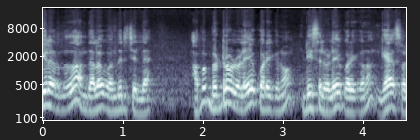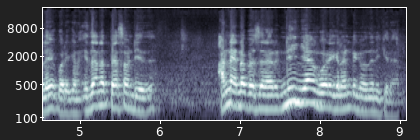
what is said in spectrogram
கீழே இருந்ததோ அந்த அளவுக்கு வந்துருச்சு இல்லை. அப்போ பெட்ரோல் விலையை குறைக்கணும் டீசல் விலையை குறைக்கணும் கேஸ் விலையை குறைக்கணும். இதானே பேச வேண்டியது. அண்ணன் என்ன பேசுகிறாரு நீங்கள் ஏன் குறைக்கலன்ட்டு இங்கே வந்து நிற்கிறார்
